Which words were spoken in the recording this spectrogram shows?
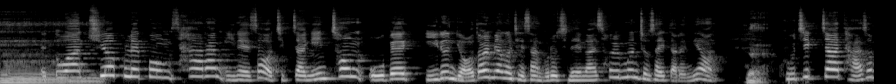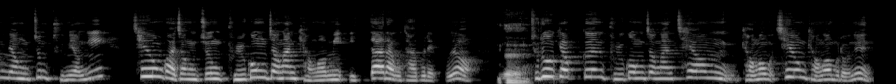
음, 네, 또한 취업 플랫폼 사람인에서 직장인 1,578명을 대상으로 진행한 설문조사에 따르면 네, 구직자 5명 중 2명이 채용 과정 중 불공정한 경험이 있다라고 답을 했고요. 네, 주로 겪은 불공정한 체험 경험, 채용 경험으로는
